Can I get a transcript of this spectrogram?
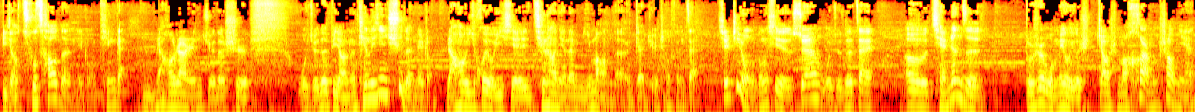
比较粗糙的那种听感，嗯然后让人觉得是，我觉得比较能听得进去的那种，然后会有一些青少年的迷茫的感觉成分在。其实这种东西，虽然我觉得在呃前阵子不是我们有一个叫什么荷尔蒙少年、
